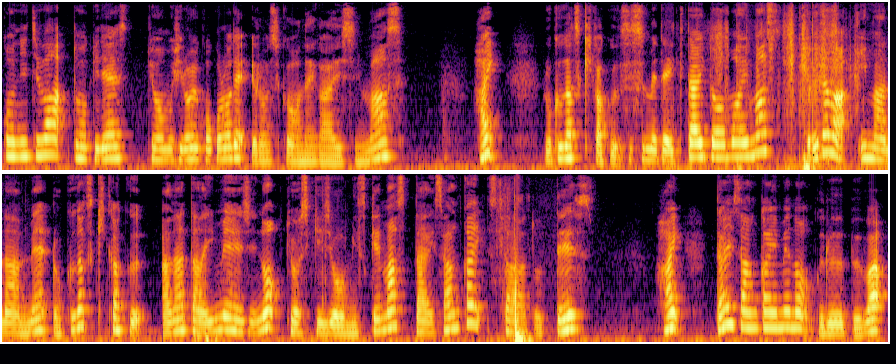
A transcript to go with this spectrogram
こんにちは、トウキです。今日も広い心でよろしくお願いします。はい、6月企画進めていきたいと思います。それでは、今何目6月企画、あなたイメージの挙式場を見つけます。第3回スタートです。はい、第3回目のグループは、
